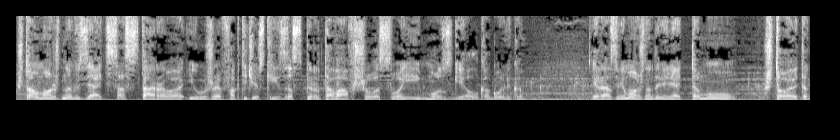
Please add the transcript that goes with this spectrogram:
что можно взять со старого и уже фактически заспиртовавшего свои мозги алкоголика? И разве можно доверять тому, что этот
